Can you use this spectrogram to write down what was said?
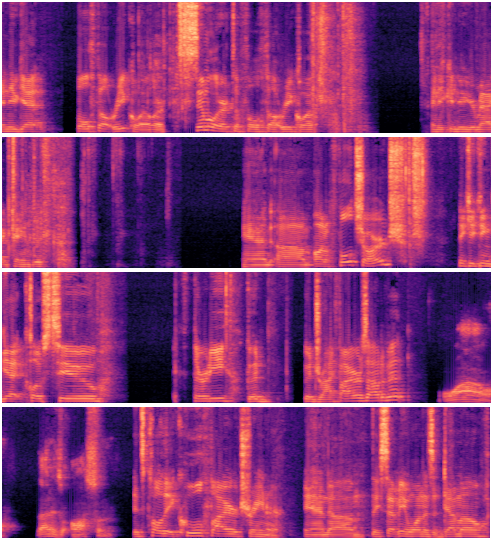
and you get full felt recoil or similar to full felt recoil. And you can do your mag changes. And um, on a full charge, I think you can get close to 30 good good dry fires out of it. Wow, that is awesome. It's called a CoolFire Trainer, and um, they sent me one as a demo.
